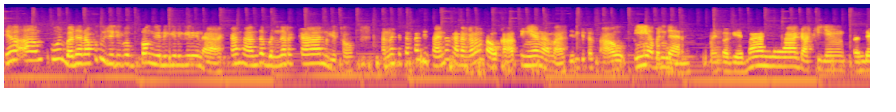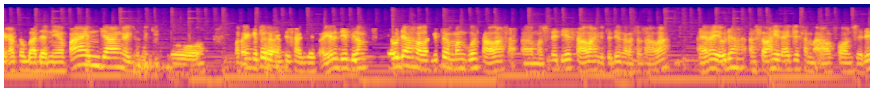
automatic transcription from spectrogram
ya ampun badan aku tuh jadi bebong gini gini gini. Nah kan anda bener kan gitu. Karena kita kan desainer kadang-kadang tahu cutting ya nggak mas? Jadi kita tahu iya benar bagaimana kaki yang pendek atau badannya panjang kayak gitu gitu makanya kita udah kasih suggest akhirnya dia bilang ya udah kalau gitu emang gue salah uh, maksudnya dia salah gitu dia ngerasa salah akhirnya ya udah serahin aja sama Alphonse. Jadi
